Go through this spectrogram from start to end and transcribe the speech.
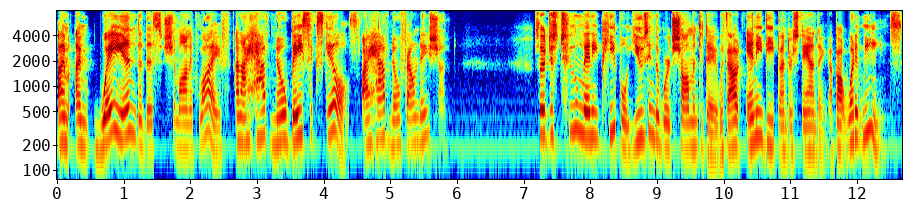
I'm I'm way into this shamanic life and I have no basic skills. I have no foundation. So there are just too many people using the word shaman today without any deep understanding about what it means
